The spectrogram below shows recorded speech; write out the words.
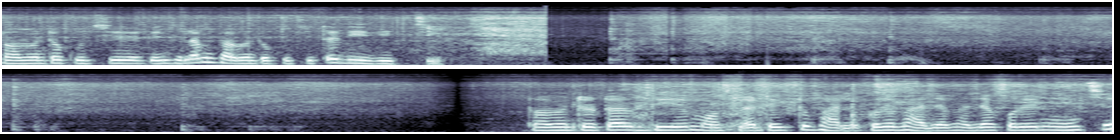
টমেটো কুচিয়ে রেখেছিলাম, টমেটো কুচিটা দিয়ে দিচ্ছি। টমেটোটা দিয়ে মশলাটা একটু ভালো করে ভাজা ভাজা করে নিয়েছি।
